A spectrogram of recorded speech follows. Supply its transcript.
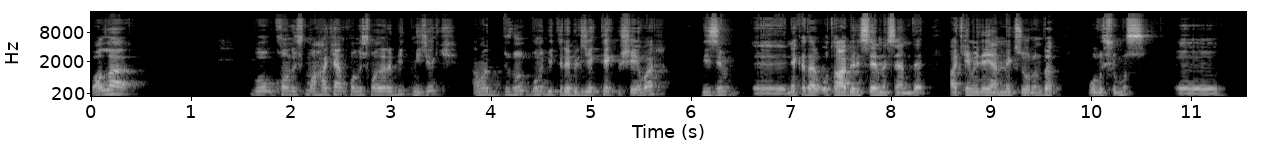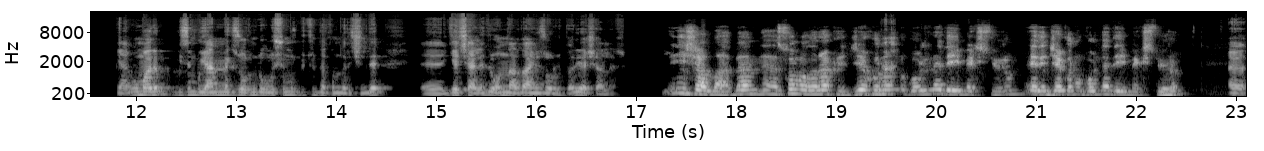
Valla bu konuşma hakem konuşmaları bitmeyecek ama bunu bunu bitirebilecek tek bir şey var. Bizim e, ne kadar o tabiri sevmesem de hakemi de yenmek zorunda oluşumuz. E, yani umarım bizim bu yenmek zorunda oluşumuz bütün takımlar için de e, geçerlidir. Onlar da aynı zorlukları yaşarlar. İnşallah. Ben e, son olarak Ceko'nun golüne değinmek istiyorum. Edin Ceko'nun golüne değinmek istiyorum. Evet.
